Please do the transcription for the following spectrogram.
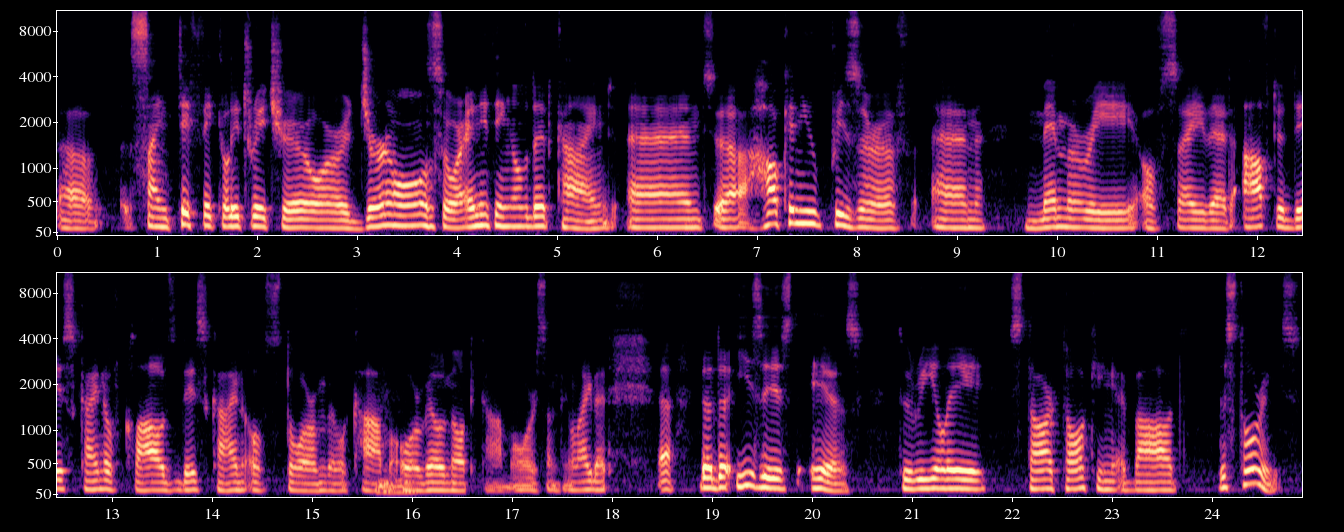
uh, scientific literature or journals or anything of that kind. And uh, how can you preserve an memory of say that after this kind of clouds this kind of storm will come mm-hmm. or will not come or something like that uh, the, the easiest is to really start talking about the stories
